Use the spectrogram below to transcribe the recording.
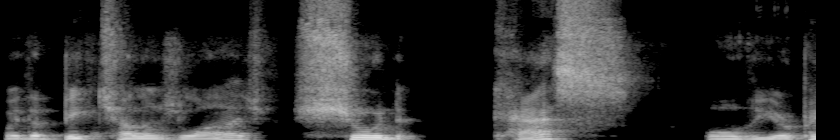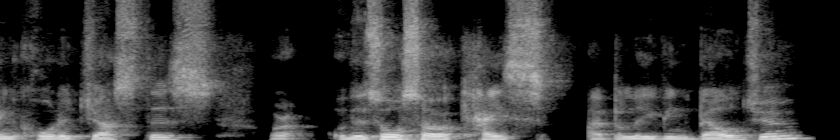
where the big challenge lies. Should CAS or the European Court of Justice, or, or there's also a case, I believe, in Belgium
